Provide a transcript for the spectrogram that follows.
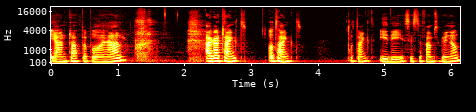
jernteppe på den her. Jeg har tenkt og tenkt og tenkt i de siste fem sekundene.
